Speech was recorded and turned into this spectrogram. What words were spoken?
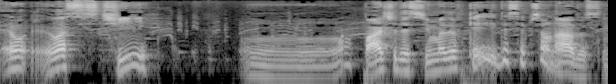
Eu, eu assisti uma parte desse filme, mas eu fiquei decepcionado, assim.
